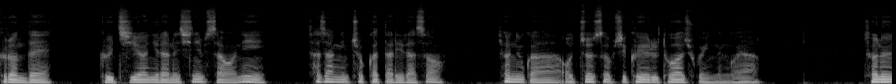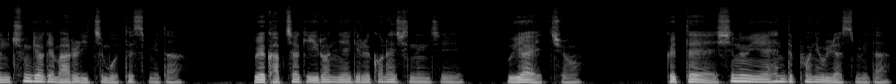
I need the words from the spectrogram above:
그런데 그 지연이라는 신입사원이 사장님 조카 딸이라서 현우가 어쩔 수 없이 그 애를 도와주고 있는 거야. 저는 충격의 말을 잇지 못했습니다. 왜 갑자기 이런 얘기를 꺼내시는지 의아했죠. 그때 신우이의 핸드폰이 울렸습니다.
